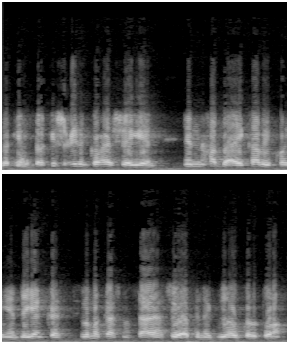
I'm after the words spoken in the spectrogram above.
Laakiin saraakiisha ciidanka waxay sheegeen in hadda ay kaabay ku hayaan deegaankaas islamarkaasna saacadaha soo aadan ay gudaha u gala doonaan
